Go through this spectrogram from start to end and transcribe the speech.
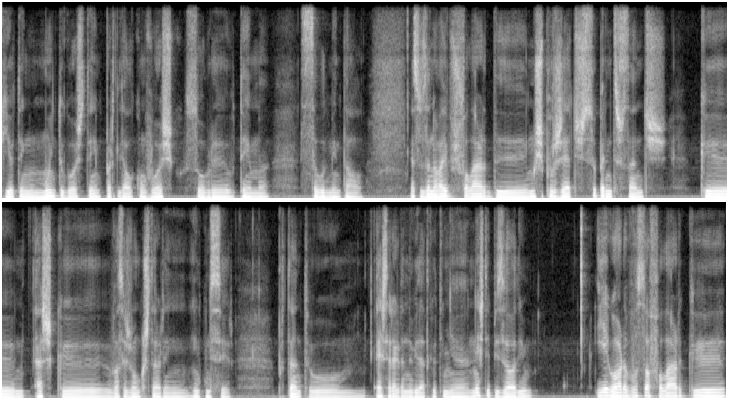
que eu tenho muito gosto em partilhá-lo convosco sobre o tema saúde mental. A Susana vai-vos falar de uns projetos super interessantes que acho que vocês vão gostar em, em conhecer. Portanto, esta era a grande novidade que eu tinha neste episódio. E agora vou só falar que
